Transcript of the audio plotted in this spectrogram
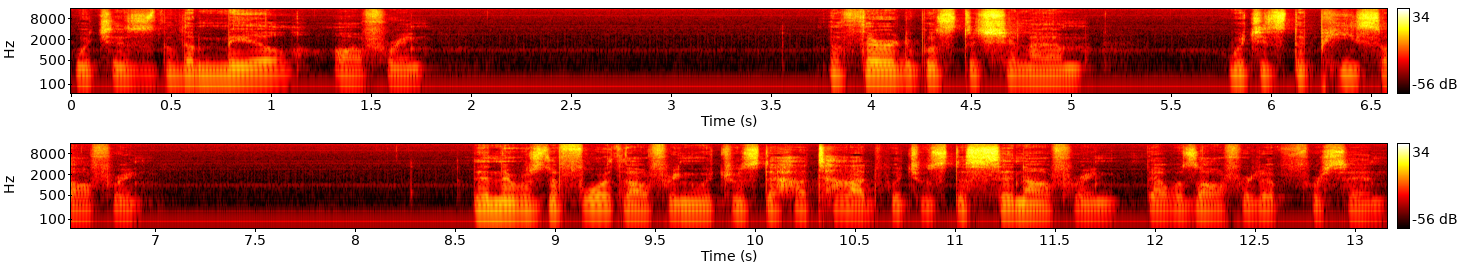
which is the meal offering. The third was the Shalem, which is the peace offering. Then there was the fourth offering, which was the hatad, which was the sin offering that was offered up for sin.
